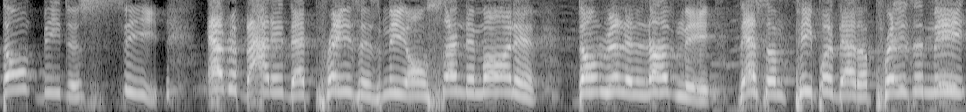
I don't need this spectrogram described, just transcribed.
don't be deceived. Everybody that praises me on Sunday morning don't really love me. There's some people that are praising me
